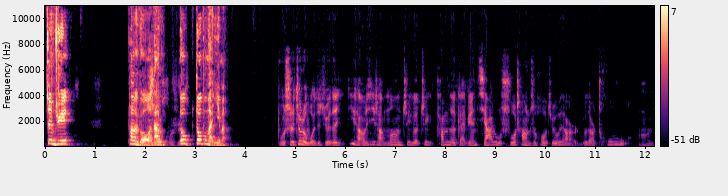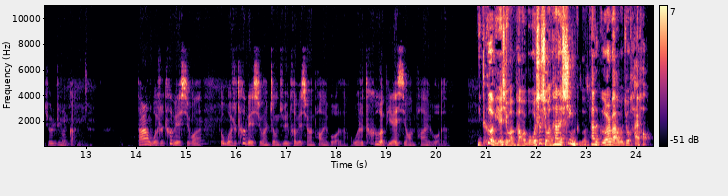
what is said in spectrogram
郑钧、潘玮柏、王大陆都都不满意吗？不是，就是我就觉得一场游戏一场梦，这个这他们的改编加入说唱之后，就有点有点突兀啊，就是这种感觉。当然，我是特别喜欢，就我是特别喜欢郑钧，特别喜欢潘玮柏的，我是特别喜欢潘玮柏的。你特别喜欢潘玮柏，我是喜欢他的性格，他的歌吧，我就还好，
